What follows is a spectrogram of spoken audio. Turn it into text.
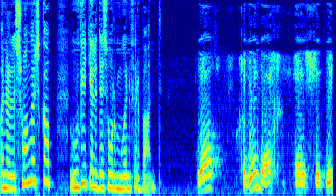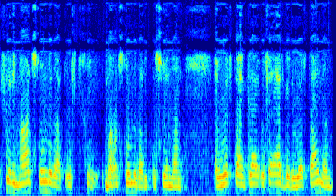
in hulle swangerskap? Hoe weet julle dis hormoonverwant? Ja, gewoonlik is dit net vir die maandstonde wat of die maandstonde wat die persoon dan 'n hoofpyn kry of 'n erger hoofpyn, dan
